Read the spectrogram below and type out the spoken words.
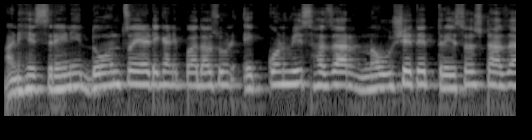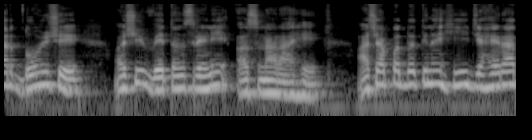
आणि हे श्रेणी दोनचं या ठिकाणी पद असून एकोणवीस हजार नऊशे ते त्रेसष्ट हजार दोनशे अशी वेतन श्रेणी असणार आहे. अशा पद्धतीने ही जाहिरात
